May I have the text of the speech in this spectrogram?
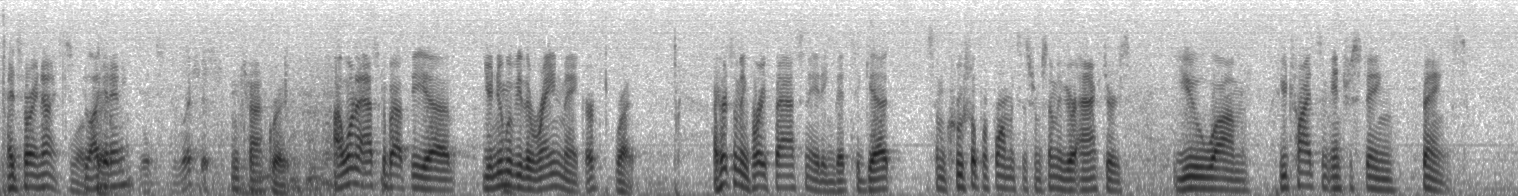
It's very nice. Well, you like it, okay. Andy? It's delicious. Okay. Great. I want to ask about the, uh, your new movie, The Rainmaker. Right. I heard something very fascinating, that to get some crucial performances from some of your actors, you, um, you tried some interesting things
